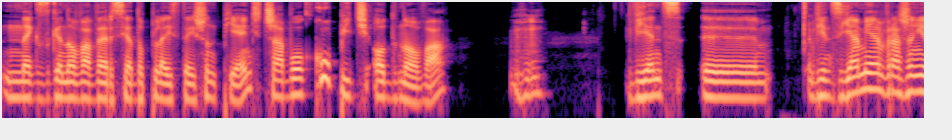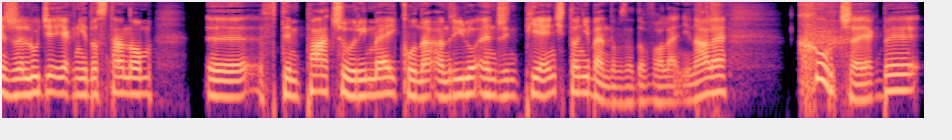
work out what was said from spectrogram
next genowa wersja do PlayStation 5. Trzeba było kupić od nowa Mhm. Więc, yy, więc ja miałem wrażenie, że ludzie jak nie dostaną yy, w tym patchu, remake'u na Unreal Engine 5, to nie będą zadowoleni. No ale kurczę, jakby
